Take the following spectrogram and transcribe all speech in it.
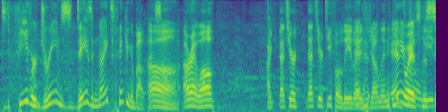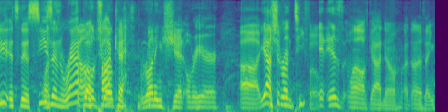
d- fever dreams, days and nights thinking about this. Oh, all right. Well, I, that's your that's your tifo lead, ladies and gentlemen. Your anyway, it's the se- it's the season wrap Donald up Trump podcast. running shit over here. Uh, yeah, I should run tifo. It is. Well, God, no. Another thing.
